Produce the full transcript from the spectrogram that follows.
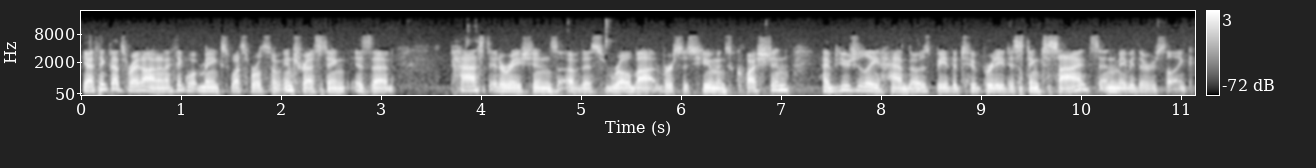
yeah, I think that's right on. And I think what makes Westworld so interesting is that past iterations of this robot versus humans question have usually had those be the two pretty distinct sides, and maybe there's like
